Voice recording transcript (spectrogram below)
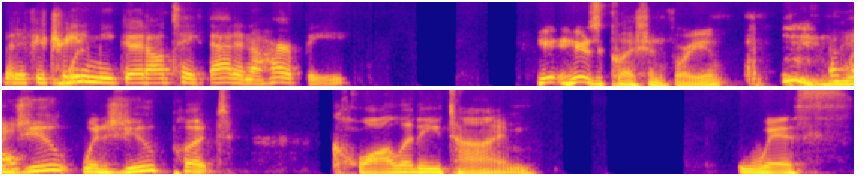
But if you're treating me good, I'll take that in a heartbeat. Here's a question for you. Hmm. okay. Would you would you put quality time with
